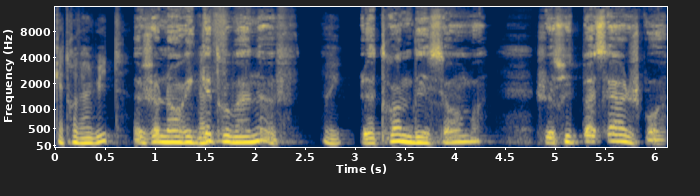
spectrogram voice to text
88 J'en ai 89. Oui. Le 30 décembre, je suis de passage, quoi.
